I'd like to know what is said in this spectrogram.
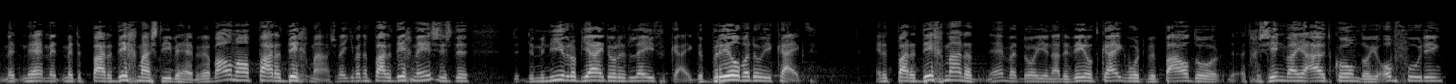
met, met, met de paradigma's die we hebben. We hebben allemaal paradigma's. Weet je wat een paradigma is? Is de, de manier waarop jij door het leven kijkt. De bril waardoor je kijkt. En het paradigma, dat, hè, waardoor je naar de wereld kijkt, wordt bepaald door het gezin waar je uitkomt, door je opvoeding,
